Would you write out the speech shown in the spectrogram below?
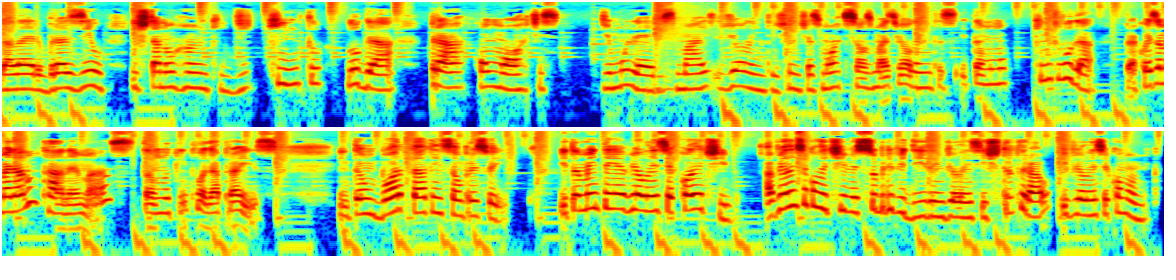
Galera, o Brasil está no ranking de quinto lugar para com mortes de mulheres mais violentas. Gente, as mortes são as mais violentas e estamos no quinto lugar. Para coisa melhor não tá, né? Mas estamos no quinto lugar para isso. Então, bora dar atenção para isso aí. E também tem a violência coletiva. A violência coletiva é subdividida em violência estrutural e violência econômica.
